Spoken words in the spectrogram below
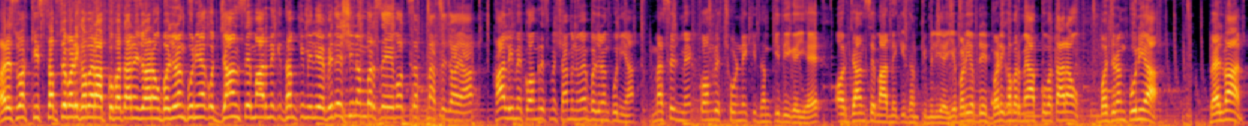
और इस वक्त की सबसे बड़ी खबर आपको बताने जा रहा हूँ। बजरंग पुनिया को जान से मारने की धमकी मिली है। विदेशी नंबर से व्हाट्सएप मैसेज आया। हाल ही में कांग्रेस में शामिल हुए बजरंग पुनिया। मैसेज में कांग्रेस छोड़ने की धमकी दी गई है और जान से मारने की धमकी मिली है। ये बड़ी अपडेट, बड़ी खबर मैं आपको बता रहा हूँ। बजरंग पुनिया, पहलवान,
